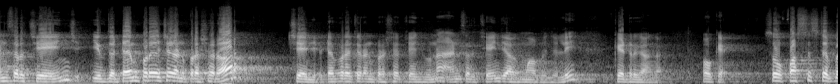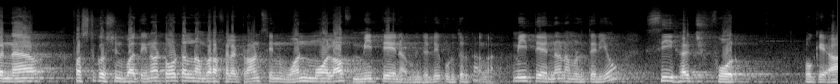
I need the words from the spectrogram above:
answer change if the temperature and pressure are change temperature and pressure change பண்ணால் ஆன்சர் சேஞ்ச் ஆகுமா அப்படின்னு சொல்லி கேட்டிருக்காங்க. ஓகே ஸோ ஃபஸ்ட் ஸ்டெப் என்ன? ஃபர்ஸ்ட் கொஸ்டின் பார்த்தீங்கன்னா total number of electrons in one mole of methane அப்படின்னு சொல்லி கொடுத்துருக்காங்க. மீத்தேன்னா நம்மளுக்கு தெரியும். சிஹெச் ஃபோர் ஓகேயா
